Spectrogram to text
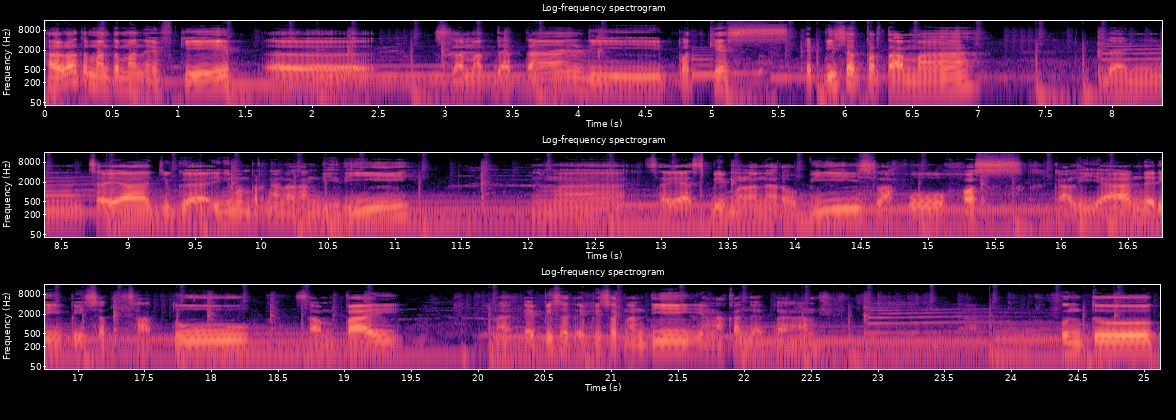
Halo teman-teman FKIP, eh, selamat datang di podcast episode pertama dan saya juga ingin memperkenalkan diri. Nama saya SB Maulana Robi selaku host kalian dari episode 1 sampai episode-episode nanti yang akan datang. Untuk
